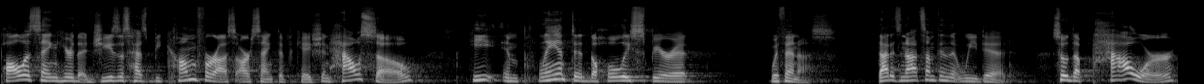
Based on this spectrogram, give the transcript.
Paul is saying here that Jesus has become for us our sanctification. How so? He implanted the Holy Spirit within us. That is not something that we did. So the power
